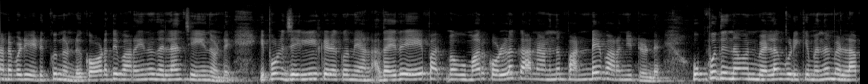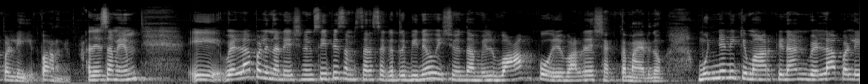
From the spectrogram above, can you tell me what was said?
നടപടി എടുക്കുന്നുണ്ട്. കോടതി പറയുന്നതെല്ലാം ചെയ്യുന്നുണ്ട്. ഇപ്പോൾ ജയിലിൽ കിടക്കുന്നയാൾ അതായത് എ. പത്മകുമാർ കൊള്ളക്കാരനാണെന്ന് പണ്ടേ പറഞ്ഞിട്ടുണ്ട്. ഉപ്പ് തിന്നവൻ വെള്ളം കുടിക്കുമെന്നും വെള്ളാപ്പള്ളി പറഞ്ഞു. അതേസമയം ഈ വെള്ളാപ്പള്ളി നടേശനും സി പി സംസ്ഥാന സെക്രട്ടറി ബിനോ വിശ്വവും തമ്മിൽ വാക്പോര് വളരെ ശക്തമായിരുന്നു. മുന്നണിക്ക് മാർക്കിടാൻ വെള്ളാപ്പള്ളി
